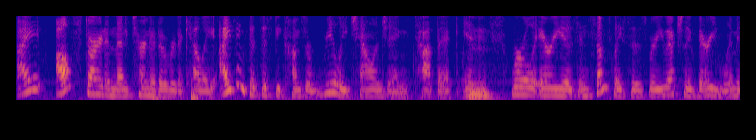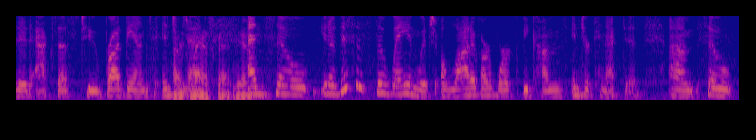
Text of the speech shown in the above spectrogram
I I'll start and then turn it over to Kelly. I think that this becomes a really challenging topic in mm. rural areas in some places where you actually have very limited access to broadband to internet. I was going to ask that, yeah. And so, you know, this is the way in which a lot of our work becomes interconnected. Um, so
